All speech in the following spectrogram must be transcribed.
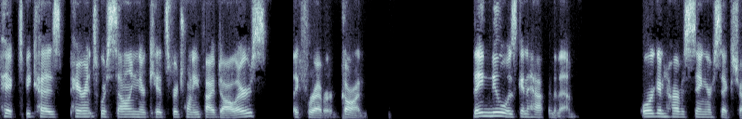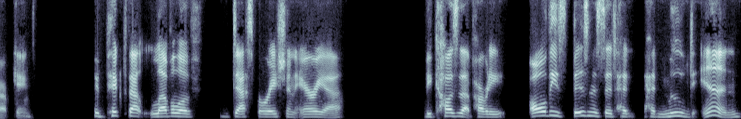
picked because parents were selling their kids for $25, like forever, gone. They knew what was going to happen to them organ harvesting or sex trafficking. We picked that level of desperation area because of that poverty. All these businesses had had moved in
